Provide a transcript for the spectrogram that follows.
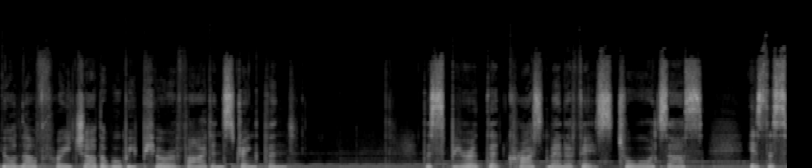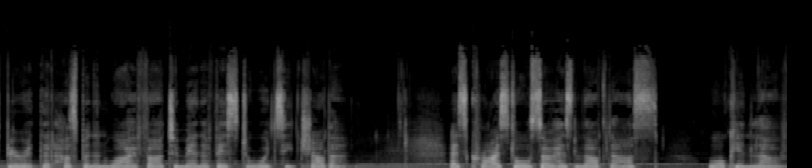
your love for each other will be purified and strengthened. The Spirit that Christ manifests towards us is the Spirit that husband and wife are to manifest towards each other. As Christ also has loved us, walk in love.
